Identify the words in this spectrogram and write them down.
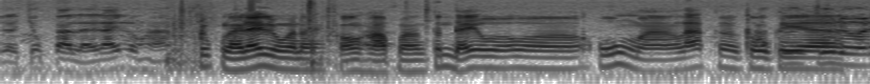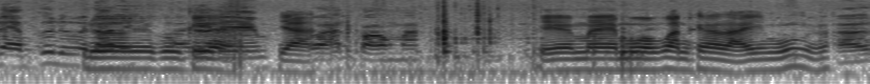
Giờ chúc ta lại lấy luôn hả? Chút lại đấy luôn anh ơi. Còn hộp mà tính để uống mà lát cô À, cứ, kia cứ đưa đi em cứ đưa, đưa ta đi. cô Rồi, kia. đây em. dạ. Rồi anh còn mà. Thì mai mua của anh kia lại muốn nữa. Ờ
